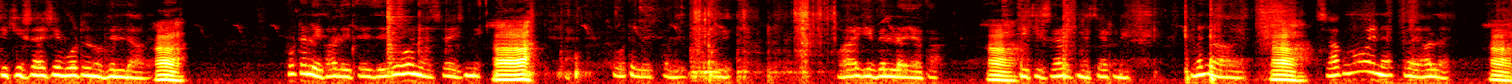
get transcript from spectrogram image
તીખી સાસી બોટલનું બિલ આવે હા. બોટલ ખાલી થઈ જાય. જુઓ ને સાઈઝની હા. બોટલ ખાલી થઈ જાય. ભાઈ બદલાયા હતા. હા. તીખી સાઈઝની ચટણી. મજા આવે. હા. શાક ન હોય ને તો હાલે હા.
